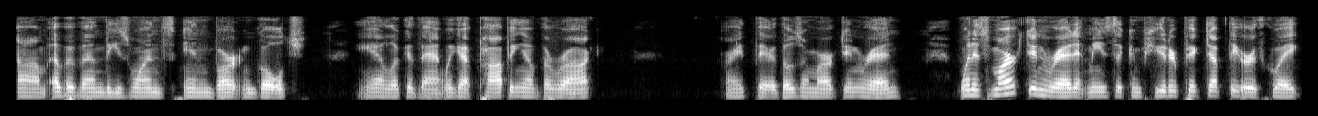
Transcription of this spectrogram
Um, other than these ones in Barton Gulch. Yeah, look at that. We got popping of the rock right there. Those are marked in red. When it's marked in red, it means the computer picked up the earthquake,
